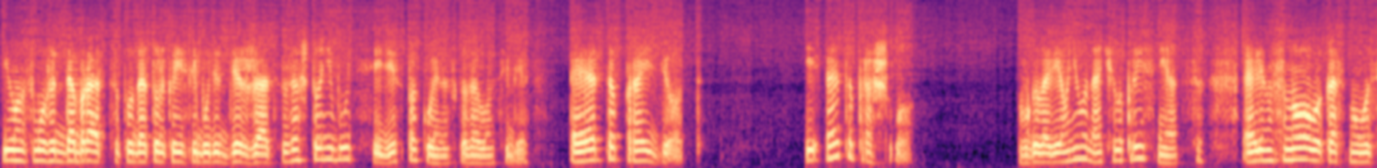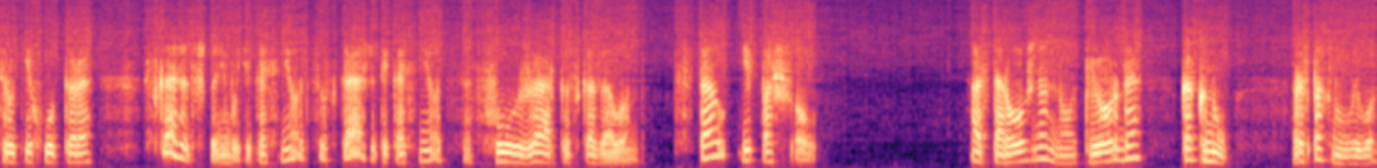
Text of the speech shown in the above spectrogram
и он сможет добраться туда только если будет держаться за что-нибудь. «Сиди спокойно», — сказал он себе. «Это пройдет». И это прошло. В голове у него начало проясняться. Эллен снова коснулась руки Хупера. «Скажет что-нибудь и коснется, скажет и коснется». «Фу, жарко», — сказал он. Встал и пошел осторожно, но твердо, к окну, распахнул его.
